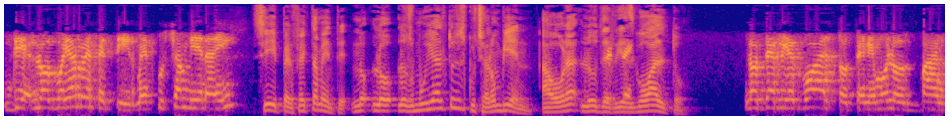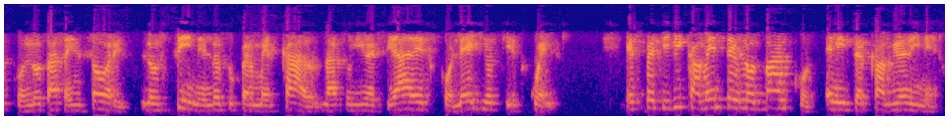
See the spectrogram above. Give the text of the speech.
Bien, los voy a repetir. ¿Me escuchan bien ahí? Sí, perfectamente. No, los muy altos escucharon bien. Ahora los de riesgo alto. Los de riesgo alto tenemos los bancos, los ascensores, los cines, los supermercados, las universidades, colegios y escuelas. Específicamente los bancos, el intercambio de dinero.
